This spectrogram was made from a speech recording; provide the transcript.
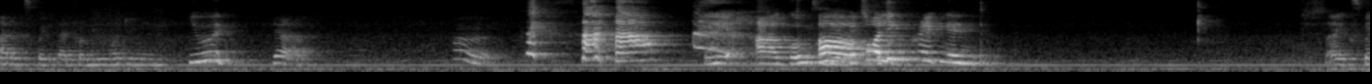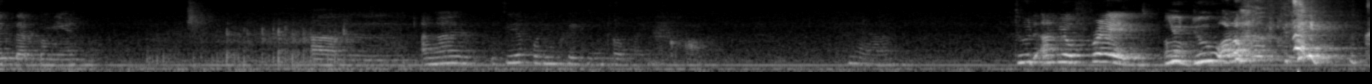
I'd expect that from you. What do you mean? You would. Yeah. Oh, We are going to oh falling pregnant. I expect that from you. Um, I'm not. It's either falling pregnant or buying a car. Yeah. Dude, I'm your friend. Oh. You do all of those things.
